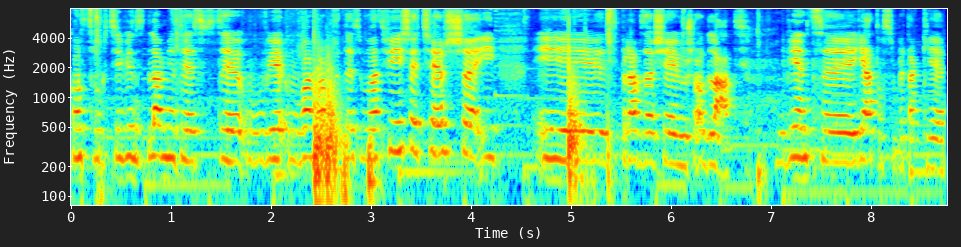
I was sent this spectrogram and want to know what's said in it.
konstrukcji, więc dla mnie to jest, e, uwie- uważam, że to jest łatwiejsze, cięższe i, i sprawdza się już od lat. Więc y, ja to sobie takie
